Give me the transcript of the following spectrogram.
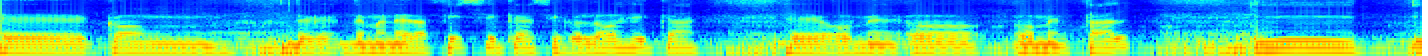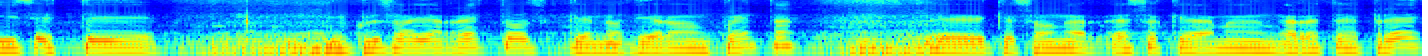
eh, con, de, manera física, psicológica eh, o, mental. Y, este, incluso hay arrestos que nos dieron cuenta, eh, que son esos que llaman arrestos express,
